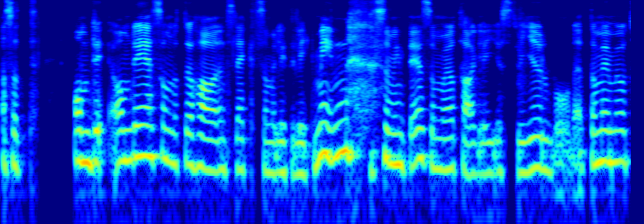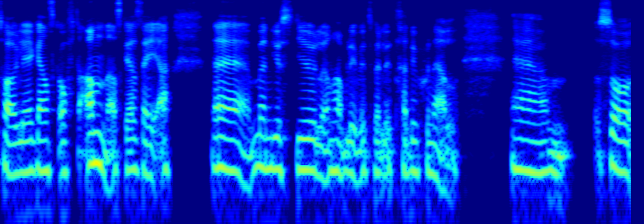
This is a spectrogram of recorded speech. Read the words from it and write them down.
alltså att om det, om det är som att du har en släkt som är lite lik min, som inte är så mottaglig just vid julbordet, de är mottagliga ganska ofta annars ska jag säga, eh, men just julen har blivit väldigt traditionell. Ehm, så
